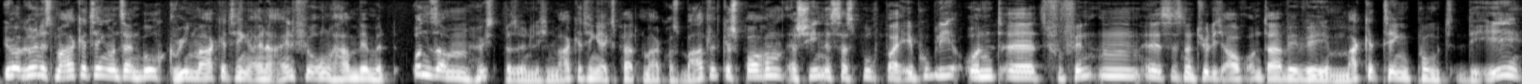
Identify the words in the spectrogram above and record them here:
Über grünes Marketing und sein Buch Green Marketing, eine Einführung, haben wir mit unserem höchstpersönlichen Marketing-Experten Markus Bartelt gesprochen. Erschienen ist das Buch bei ePubli und äh, zu finden ist es natürlich auch unter www.marketing.de.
